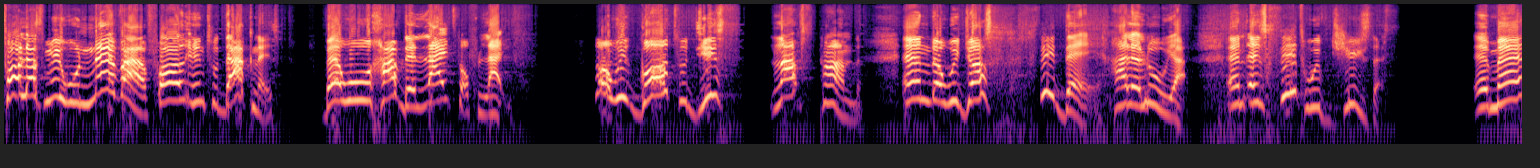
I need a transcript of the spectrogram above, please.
follows me will never fall into darkness, but will have the light of life. So we go to this lampstand and we just sit there, hallelujah, and, and sit with Jesus. Amen.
